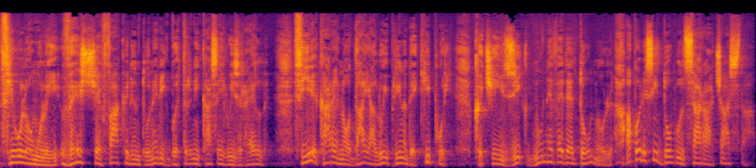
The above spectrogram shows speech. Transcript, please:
Fiul omului, vezi ce fac în întuneric bătrânii casei lui Israel? Fiecare în odaia lui plină de chipuri, că cei zic, nu ne vede Domnul, a părăsit Domnul țara aceasta.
